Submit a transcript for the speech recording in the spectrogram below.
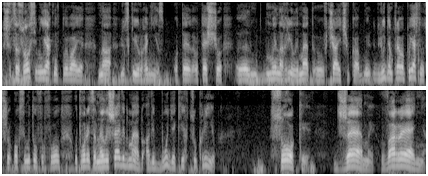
Що це зовсім ніяк не впливає на людський організм. Оте, оте що е, ми нагріли мед е, в чай чи в каву. Людям треба пояснювати, що оксиметилфурфурол утворюється не лише від меду, а від будь-яких цукрів соки, джеми, варення.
